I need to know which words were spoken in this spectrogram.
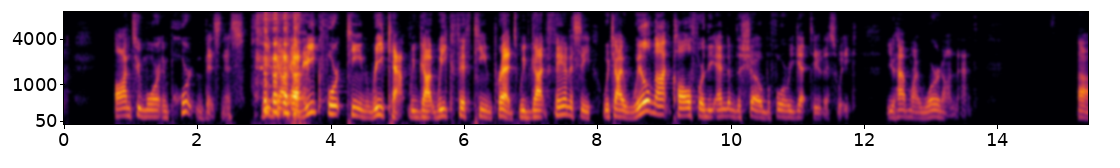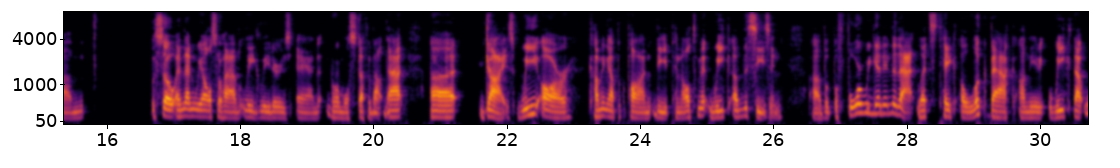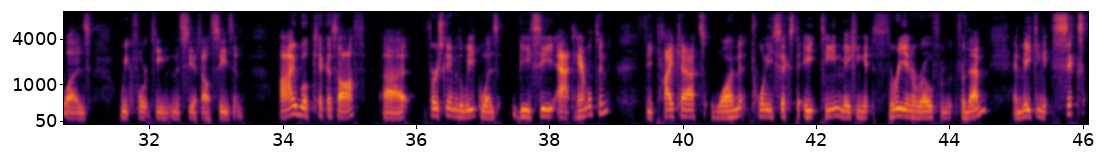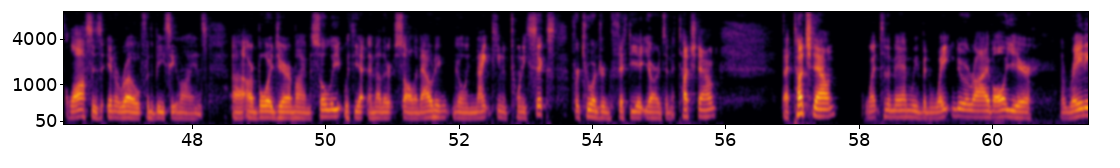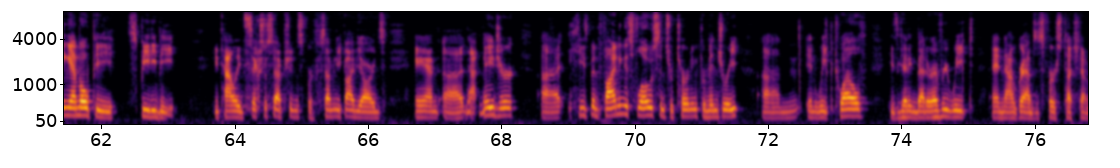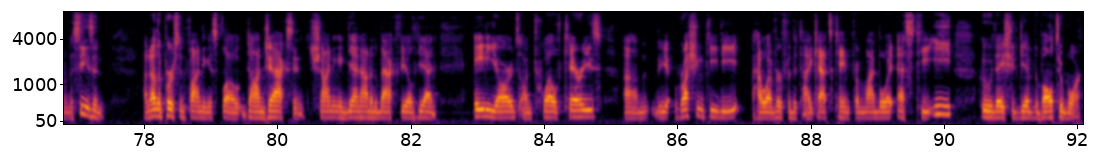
on to more important business. We've got a week 14 recap. We've got week 15 Preds. We've got fantasy, which I will not call for the end of the show before we get to this week. You have my word on that. Um, so, and then we also have league leaders and normal stuff about that. Uh, guys, we are coming up upon the penultimate week of the season. Uh, but before we get into that, let's take a look back on the week that was week 14 in the CFL season. I will kick us off. Uh, first game of the week was BC at Hamilton. The Ticats won 26 to 18, making it three in a row from, for them and making it six losses in a row for the BC Lions. Uh, our boy Jeremiah Masoli with yet another solid outing, going 19 of 26 for 258 yards and a touchdown. That touchdown went to the man we've been waiting to arrive all year, the reigning MOP, Speedy B. He tallied six receptions for 75 yards, and uh, that major, uh, he's been finding his flow since returning from injury um, in week 12. He's getting better every week, and now grabs his first touchdown of the season. Another person finding his flow, Don Jackson, shining again out of the backfield. He had 80 yards on 12 carries. Um, the rushing TD, however, for the Ticats came from my boy STE, who they should give the ball to more.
